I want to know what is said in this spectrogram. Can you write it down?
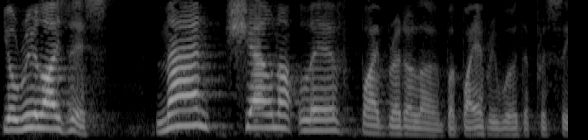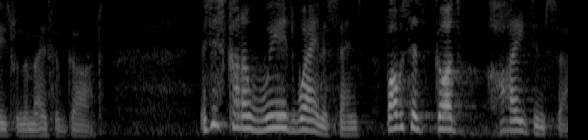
you'll realize this. Man shall not live by bread alone, but by every word that proceeds from the mouth of God. It's this kind of weird way, in a sense. The Bible says God hides himself.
